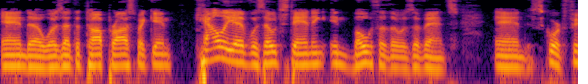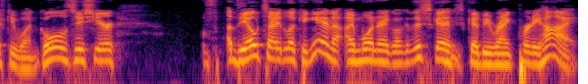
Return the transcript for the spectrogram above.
and uh, was at the top prospect game. Kaliyev was outstanding in both of those events and scored 51 goals this year. The outside looking in, I'm wondering, okay, this guy's going to be ranked pretty high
